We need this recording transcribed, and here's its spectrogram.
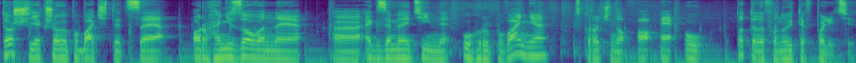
Тож, якщо ви побачите це організоване е, екзаменаційне угрупування, скорочено ОЕУ, то телефонуйте в поліцію.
